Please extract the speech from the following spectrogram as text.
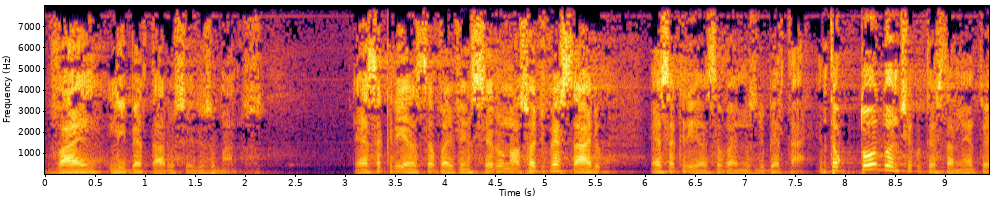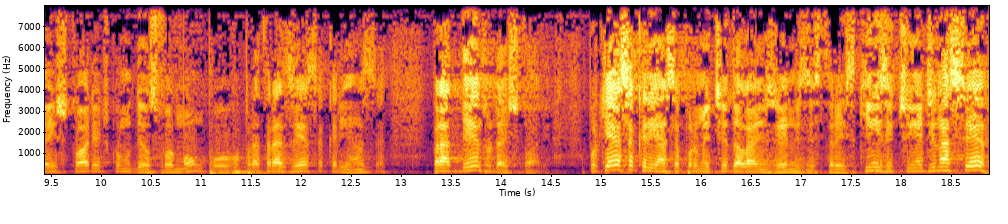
vai libertar os seres humanos. Essa criança vai vencer o nosso adversário, essa criança vai nos libertar. Então, todo o Antigo Testamento é a história de como Deus formou um povo para trazer essa criança para dentro da história. Porque essa criança prometida lá em Gênesis 3,15 tinha de nascer.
